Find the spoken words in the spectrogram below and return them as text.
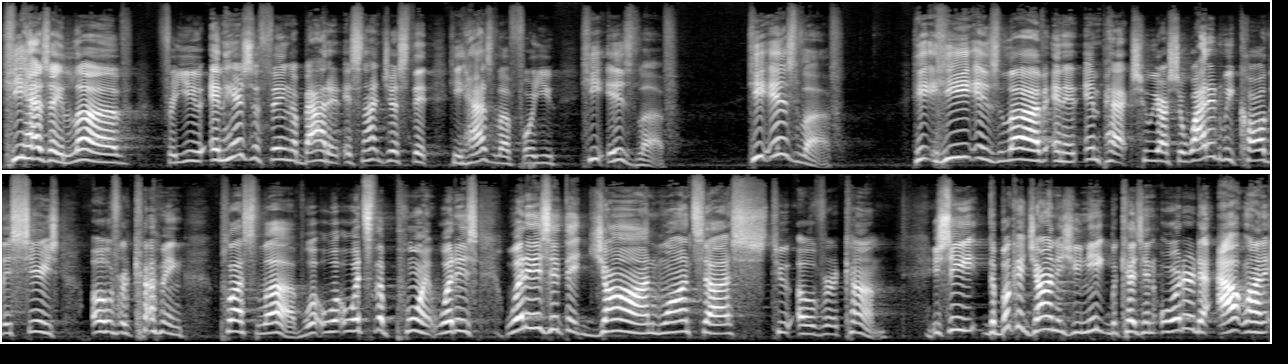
He has a love for you. And here's the thing about it it's not just that he has love for you, he is love. He is love. He, he is love and it impacts who we are. So, why did we call this series Overcoming plus love? What, what, what's the point? What is, what is it that John wants us to overcome? You see, the book of John is unique because, in order to outline it,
